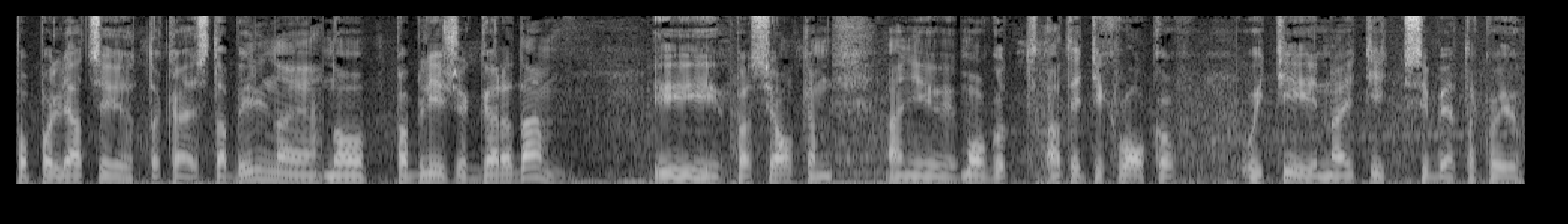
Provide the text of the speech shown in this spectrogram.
Популяция такая стабильная, но поближе к городам и поселкам они могут от этих волков уйти и найти себе такую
